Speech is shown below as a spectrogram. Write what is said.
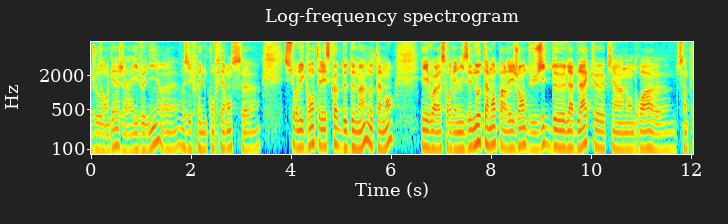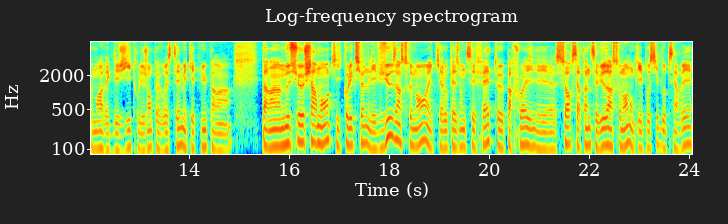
je vous engage à y venir. J'y ferai une conférence sur les grands télescopes de demain notamment. Et voilà, c'est organisé notamment par les gens du gîte de la Black, euh, qui est un endroit euh, simplement avec des gîtes où les gens peuvent rester, mais qui est tenu par un, par un monsieur charmant qui collectionne les vieux instruments et qui, à l'occasion de ces fêtes, euh, parfois sort certains de ces vieux instruments. Donc, il est possible d'observer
